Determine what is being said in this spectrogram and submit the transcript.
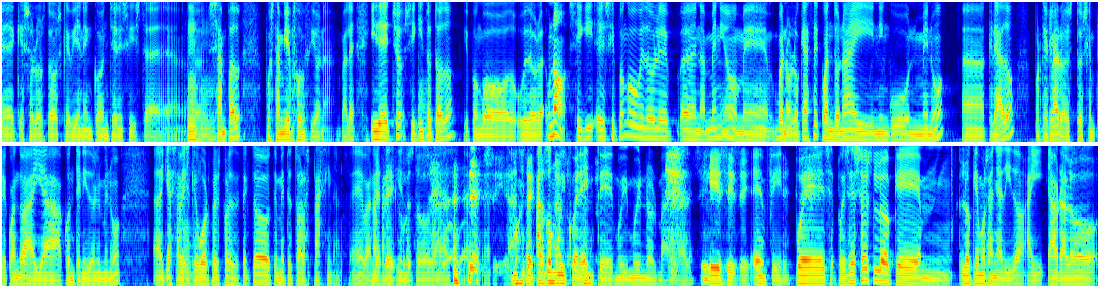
eh, que son los dos que vienen con Genesis eh, Sample, pues también funciona, ¿vale? Y de hecho, si quito mm. todo y pongo W. No, si, eh, si pongo W en el menú, me. Bueno, lo que hace cuando no hay ningún menú creado, porque claro, esto siempre y cuando haya contenido en el menú, ya sabéis que WordPress por defecto te mete todas las páginas, van apareciendo todas. algo muy coherente, muy, muy normal, ¿vale? Sí, sí, sí. En fin, pues, pues eso es lo que, mm, lo que hemos añadido ahí. Ahora lo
